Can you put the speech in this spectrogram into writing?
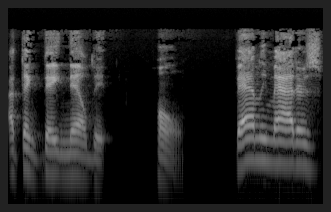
I think they nailed it home. Family Matters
